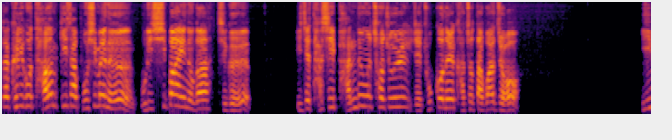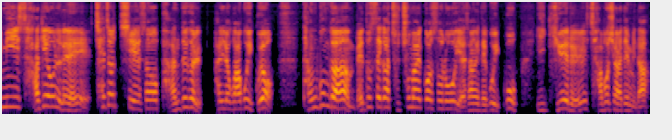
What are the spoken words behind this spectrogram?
자, 그리고 다음 기사 보시면은 우리 시바이누가 지금 이제 다시 반등을 쳐줄 이제 조건을 갖췄다고 하죠. 이미 4개월 내에 최저치에서 반등을 하려고 하고 있고요. 당분간 매도세가 주춤할 것으로 예상이 되고 있고 이 기회를 잡으셔야 됩니다.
